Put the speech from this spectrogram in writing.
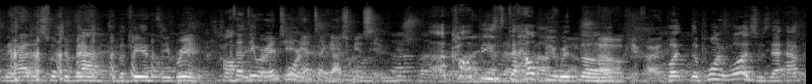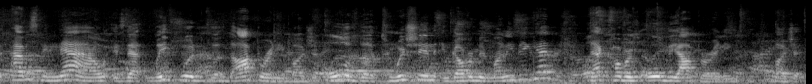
So they had to switch it back to the fancy brand. 'cause I thought they were very anti important. anti Gashmias here. Uh, coffee's to help you with the. Oh, okay, fine. But the point was, was that hap- happens to be now is that Lakewood, the, the operating budget, all of the tuition and government money they get, that covers all the operating budget.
